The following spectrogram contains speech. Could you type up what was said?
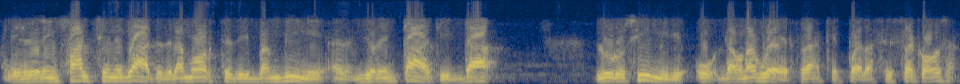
delle infanzie negate, della morte dei bambini eh, violentati da loro simili o da una guerra, che poi è la stessa cosa,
